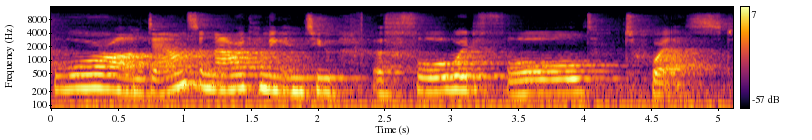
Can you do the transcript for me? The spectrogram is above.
forearm down. So now we're coming into a forward fold twist.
